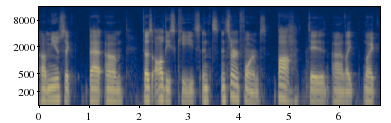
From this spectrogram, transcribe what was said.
uh, music that um, does all these keys in in certain forms. Bach did uh, like like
